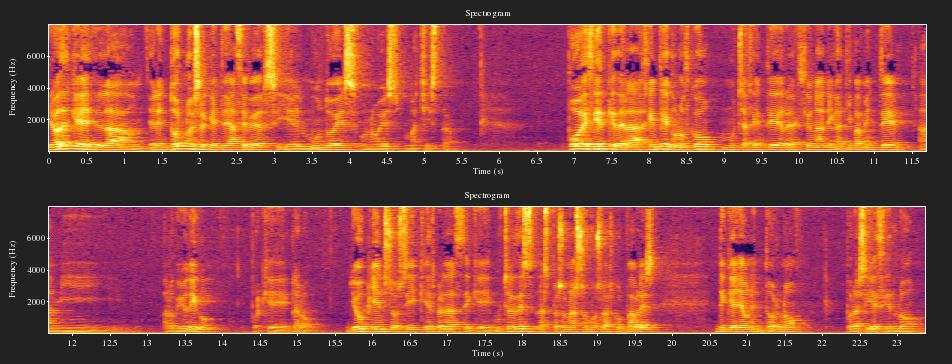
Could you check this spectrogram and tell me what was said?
y la verdad es que el entorno es el que te hace ver si el mundo es o no es machista. Puedo decir que de la gente que conozco, mucha gente reacciona negativamente a, mi, a lo que yo digo, porque, claro, yo pienso sí que es verdad de que muchas veces las personas somos las culpables de que haya un entorno, por así decirlo,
